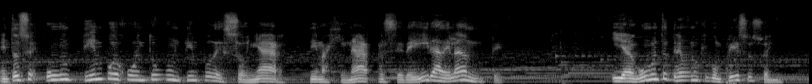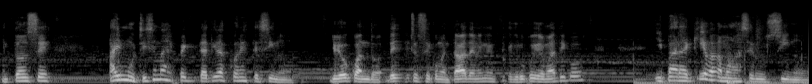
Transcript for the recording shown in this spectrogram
Entonces, un tiempo de juventud, un tiempo de soñar, de imaginarse, de ir adelante. Y en algún momento tenemos que cumplir esos sueños. Entonces, hay muchísimas expectativas con este sínodo. Yo cuando, de hecho se comentaba también en este grupo idiomático, ¿y para qué vamos a hacer un sínodo?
